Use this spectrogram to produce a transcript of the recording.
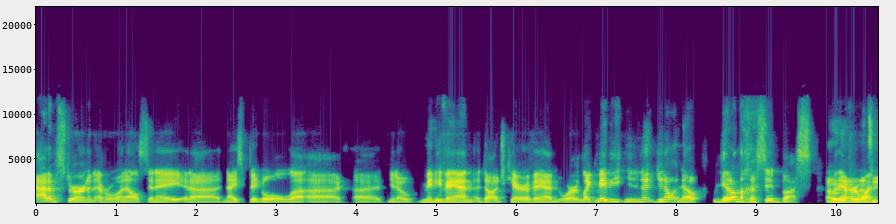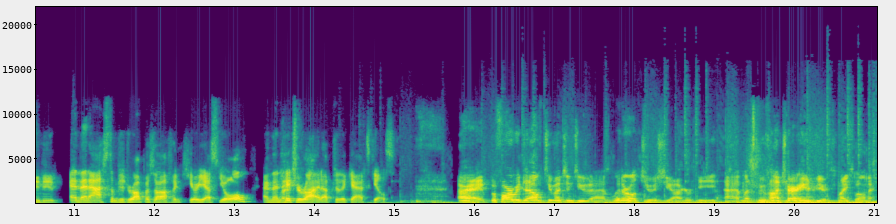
Adam Stern and everyone else in a in a nice big old uh, uh, uh you know minivan, a Dodge Caravan, or like maybe you know you know what? No, we get on the Hasid bus Oh, with yeah, everyone, That's what you need. and then ask them to drop us off in Kiryas Joel, and then Right. hitch a ride up to the Catskills. All right. Before we delve too much into uh, literal Jewish geography, uh, let's move on to our interview with Mike Wilner.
